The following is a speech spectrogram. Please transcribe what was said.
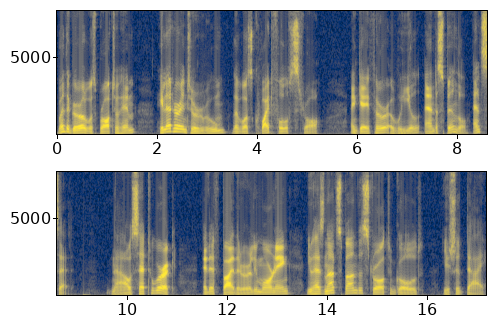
When the girl was brought to him, he led her into a room that was quite full of straw, and gave her a wheel and a spindle, and said, Now set to work, and if by the early morning you has not spun the straw to gold, you should die.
